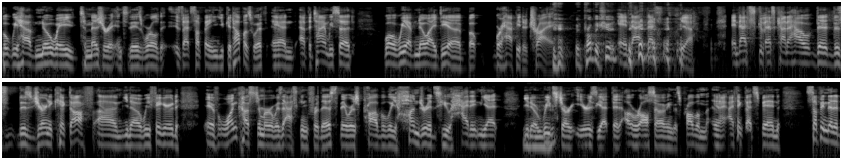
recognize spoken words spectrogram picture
but we have no way to measure it in today's world. Is that something you could help us with? And at the time, we said, well, we have no idea, but we're happy to try. we probably should. and that, that's yeah, and that's that's kind of how the, this this journey kicked off. Um, you know, we figured if one customer was asking for this, there was probably hundreds who hadn't yet, you know, mm-hmm. reached our ears yet that were also having this problem. And I, I think that's been something that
